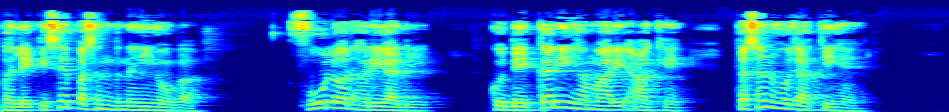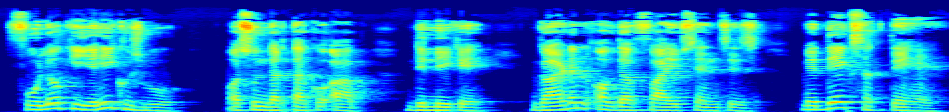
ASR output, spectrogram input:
भले किसे पसंद नहीं होगा। फूल और हरियाली को देखकर ही हमारी आँखें प्रसन्न हो जाती हैं। फूलों की यही खुशबू और सुंदरता को आप दिल्ली के garden of the five senses में देख सकते हैं।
